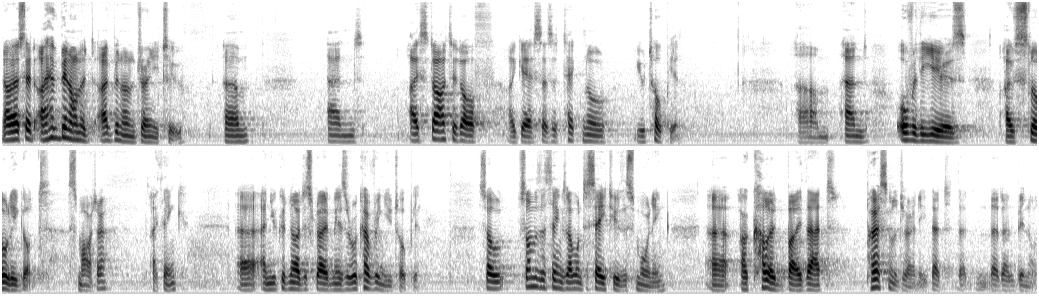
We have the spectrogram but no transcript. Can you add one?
now, I said, I have been on a, I've been on a journey too. Um, and I started off, I guess, as a techno-utopian. Um, and over the years, I've slowly got smarter, I think, uh, and you could now describe me as a recovering utopian. So some of the things I want to say to you this morning uh, are colored by that personal journey that, that, that I've been on.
